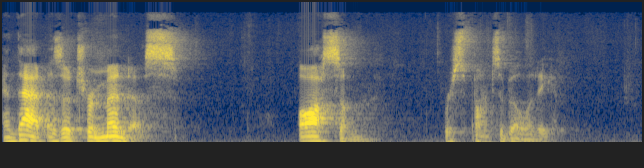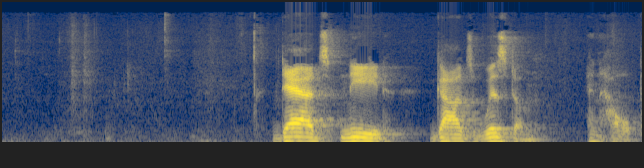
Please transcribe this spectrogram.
And that is a tremendous, awesome responsibility. Dads need God's wisdom and help.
